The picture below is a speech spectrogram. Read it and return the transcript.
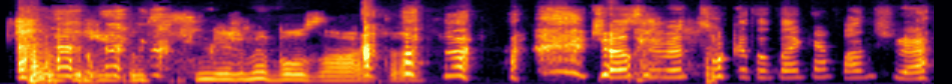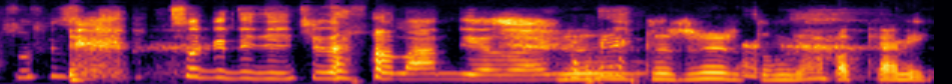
Çıldırırdım, sinirimi bozardı. Şu an seni tokat atarken falan şuraya Sakın dili içine falan böyle. Çıldırırdım ya. Bak yani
